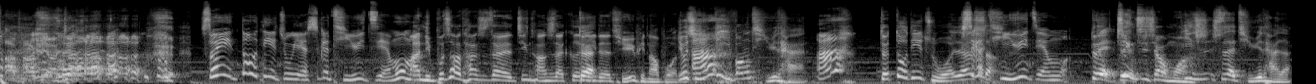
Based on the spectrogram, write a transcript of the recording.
啪啪秒掉 所以斗地主也是个体育节目嘛啊！。你不知道他是在经常是在各地的体育频道播的尤，其是地方体育台啊，对斗地主是个体育节目，对竞技项目啊一。直是在体育台的。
